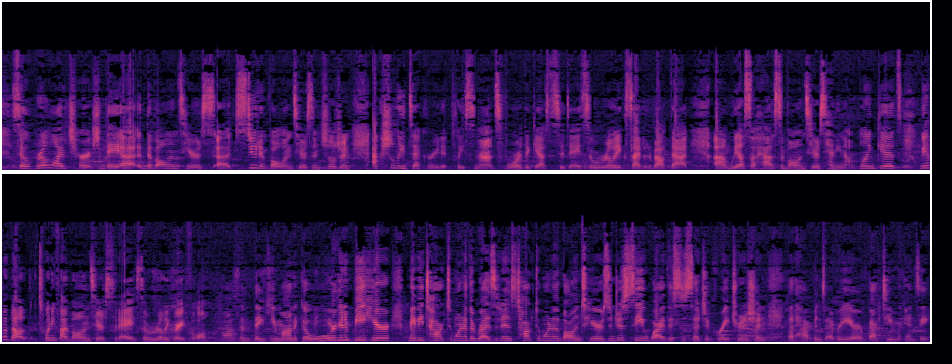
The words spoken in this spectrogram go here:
Yes. So Real Life Church, they uh, the volunteers volunteers, uh, student volunteers and children actually decorated placemats for the guests today. So we're really excited about that. Um, we also have some volunteers handing out blankets. We have about 25 volunteers today, so we're really grateful. Awesome. Thank you, Monica. Thank well, you. we're going to be here, maybe talk to one of the residents, talk to one of the volunteers, and just see why this is such a great tradition that happens every year. Back to you, Mackenzie.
